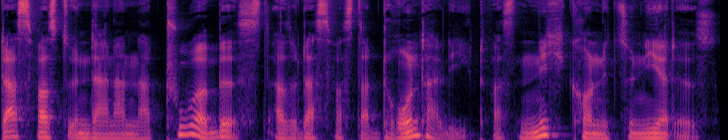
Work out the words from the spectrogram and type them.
Das, was du in deiner Natur bist, also das, was da drunter liegt, was nicht konditioniert ist,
